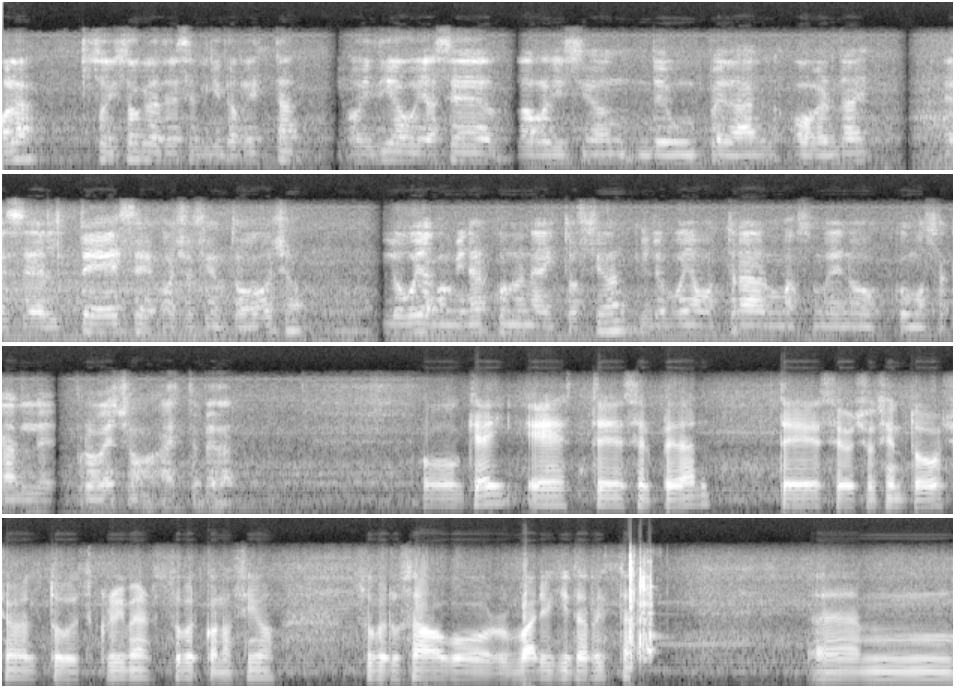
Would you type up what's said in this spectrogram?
Hola, soy Sócrates, el guitarrista. Hoy día voy a hacer la revisión de un pedal overdrive. Es el TS808. Lo voy a combinar con una distorsión y les voy a mostrar más o menos cómo sacarle provecho a este pedal. Ok, este es el pedal TS808, el Tube Screamer, súper conocido, súper usado por varios guitarristas. Em,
